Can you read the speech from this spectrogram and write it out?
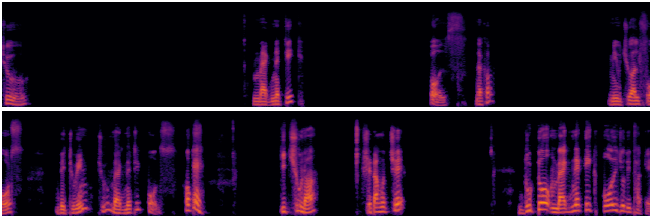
two magnetic poles দেখো। Mutual force between two magnetic poles okay কিছু না। সেটা হচ্ছে দুটো ম্যাগনেটিক পোল যদি থাকে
